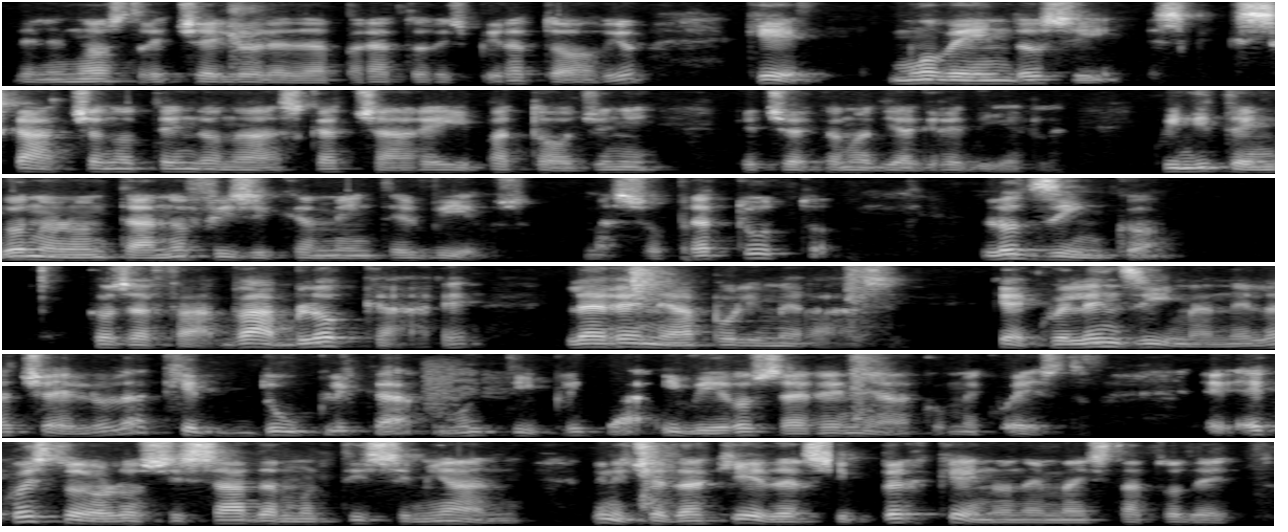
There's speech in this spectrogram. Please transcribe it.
delle nostre cellule dell'apparato respiratorio che muovendosi scacciano, tendono a scacciare i patogeni che cercano di aggredirle. Quindi tengono lontano fisicamente il virus ma soprattutto lo zinco cosa fa? Va a bloccare l'RNA polimerasi, che è quell'enzima nella cellula che duplica, moltiplica i virus RNA come questo. E, e questo lo si sa da moltissimi anni, quindi c'è da chiedersi perché non è mai stato detto.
